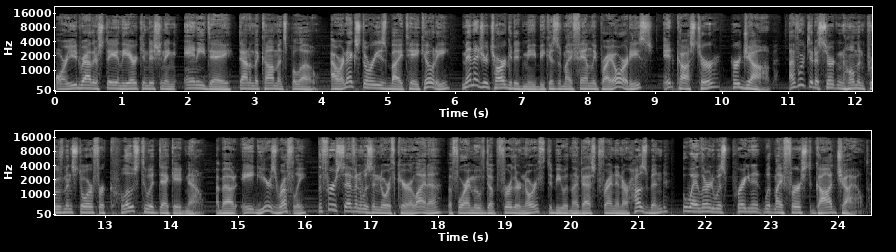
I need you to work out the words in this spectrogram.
or you'd rather stay in the air conditioning any day down in the comments below. Our next story is by Tay Cody. Manager targeted me because of my family priorities. It cost her her job. I've worked at a certain home improvement store for close to a decade now, about eight years roughly. The first seven was in North Carolina before I moved up further north to be with my best friend and her husband, who I learned was pregnant with my first godchild.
